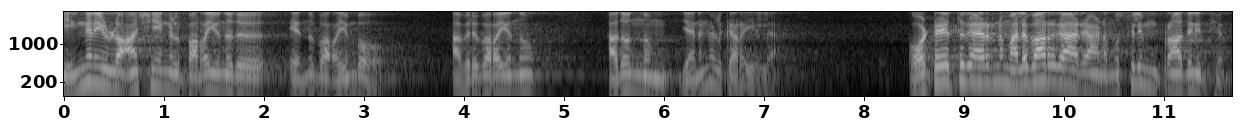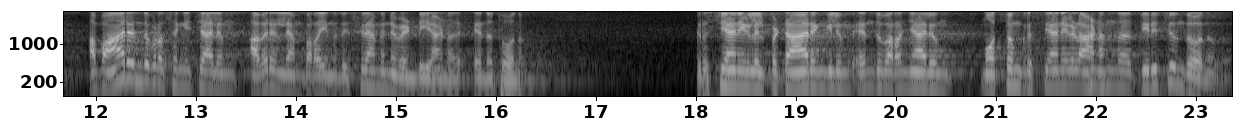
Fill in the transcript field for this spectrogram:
ഇങ്ങനെയുള്ള ആശയങ്ങൾ പറയുന്നത് എന്ന് പറയുമ്പോൾ അവർ പറയുന്നു അതൊന്നും ജനങ്ങൾക്കറിയില്ല. കോട്ടയത്തുകാരന് മലബാറുകാരാണ് മുസ്ലിം പ്രാതിനിധ്യം. അപ്പോൾ ആരെന്ത് പ്രസംഗിച്ചാലും അവരെല്ലാം പറയുന്നത് ഇസ്ലാമിന് വേണ്ടിയാണ് എന്ന് തോന്നും. ക്രിസ്ത്യാനികളിൽപ്പെട്ട ആരെങ്കിലും എന്തു പറഞ്ഞാലും മൊത്തം ക്രിസ്ത്യാനികളാണെന്ന് തിരിച്ചും തോന്നും.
